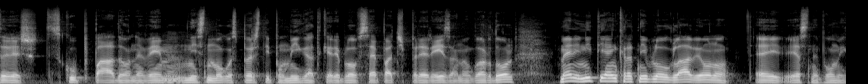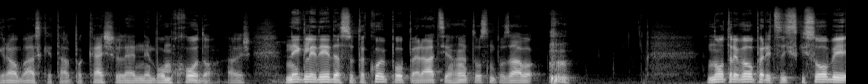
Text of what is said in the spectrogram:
Veš, skup padel, ne vem, ja. nisem mogel s prsti pomigati, ker je bilo vse pač prerezano, gor dol. Meni niti enkrat ni bilo v glavi ono, hej, jaz ne bom igral basket ali pa kaj še le, ne bom hodil. Ne glede, da so takoj po operaciji, aha, to sem pozabil. Notre v operacijski sobi,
